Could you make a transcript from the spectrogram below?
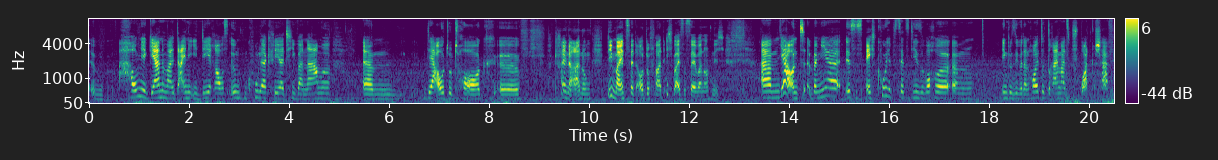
ähm, hau mir gerne mal deine Idee raus. Irgendein cooler, kreativer Name. Ähm, der Autotalk. Äh, keine Ahnung. Die Mindset-Autofahrt. Ich weiß es selber noch nicht. Ähm, ja, und bei mir ist es echt cool. Ich habe es jetzt diese Woche ähm, inklusive dann heute dreimal zum Sport geschafft.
